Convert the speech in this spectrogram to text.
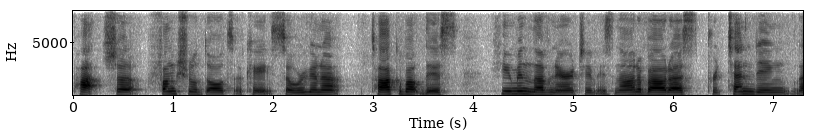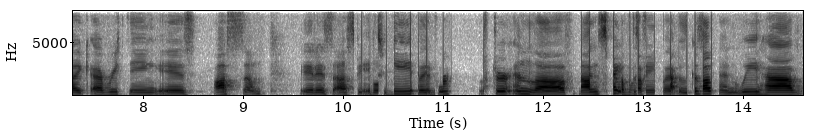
pacha, functional adults. Okay, so we're gonna talk about this. Human love narrative is not about us pretending like everything is awesome. It is us being able to be laughter and love, not in spite of suffering, but because and we have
